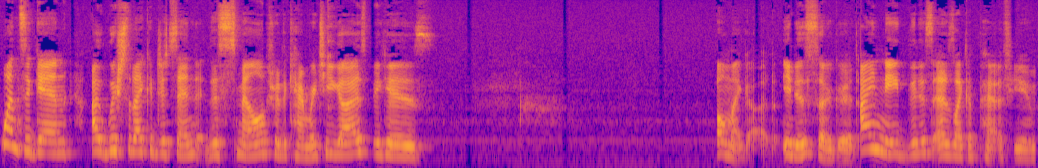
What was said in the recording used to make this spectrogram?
once again I wish that I could just send this smell through the camera to you guys because oh my god it is so good I need this as like a perfume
